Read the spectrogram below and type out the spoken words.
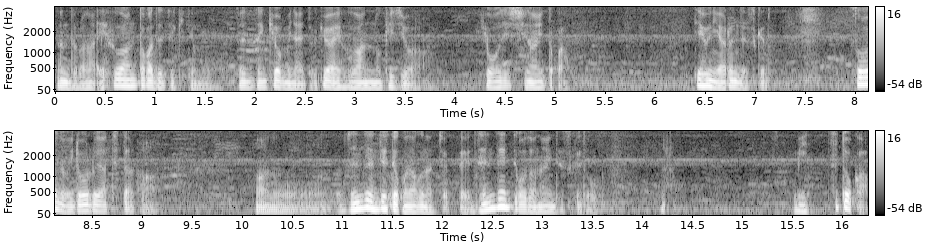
なんだろうな F1 とか出てきても全然興味ない時は F1 の記事は表示しないとかっていうふうにやるんですけどそういうのをいろいろやってたらあの全然出てこなくなっちゃって全然ってことはないんですけど3つとか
